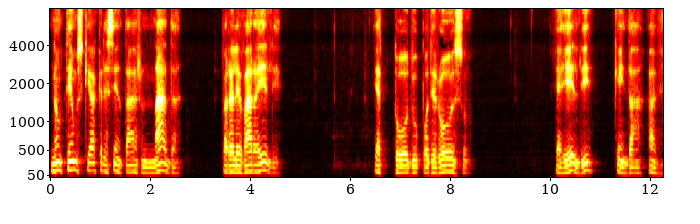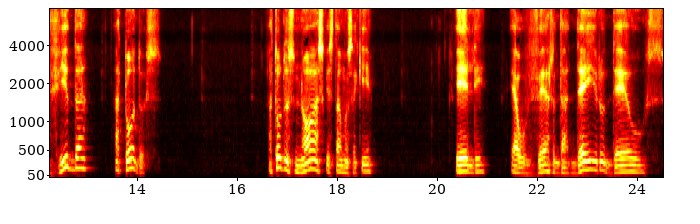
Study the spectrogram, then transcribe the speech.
Não temos que acrescentar nada para levar a Ele. É todo-poderoso. É Ele quem dá a vida a todos. A todos nós que estamos aqui. Ele é o verdadeiro Deus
